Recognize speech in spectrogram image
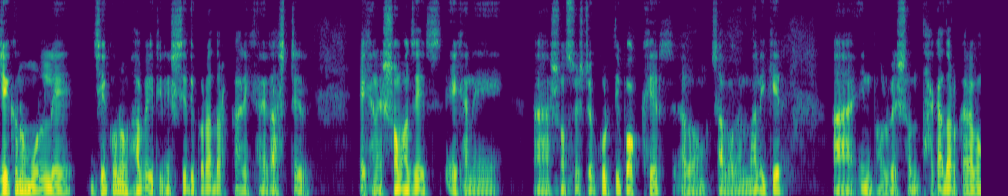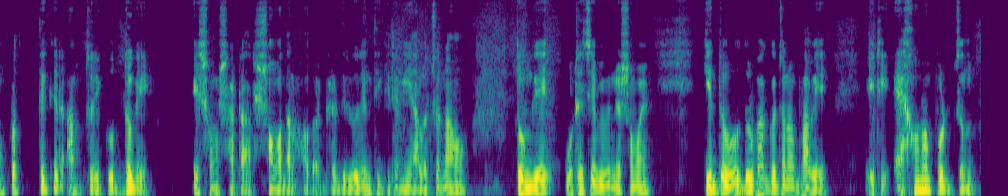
যে কোনো মূল্যে যে কোনোভাবে এটি নিশ্চিত করা দরকার। এখানে রাষ্ট্রের, এখানে সমাজের, এখানে সংশ্লিষ্ট কর্তৃপক্ষের এবং চা বাগান মালিকের ইনভলভেশন থাকা দরকার এবং প্রত্যেকের আন্তরিক উদ্যোগে এই সমস্যাটার সমাধান হওয়া দরকার। দীর্ঘদিন থেকে এটা নিয়ে আলোচনাও তুঙ্গে উঠেছে বিভিন্ন সময়, কিন্তু দুর্ভাগ্যজনকভাবে এটি এখনও পর্যন্ত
